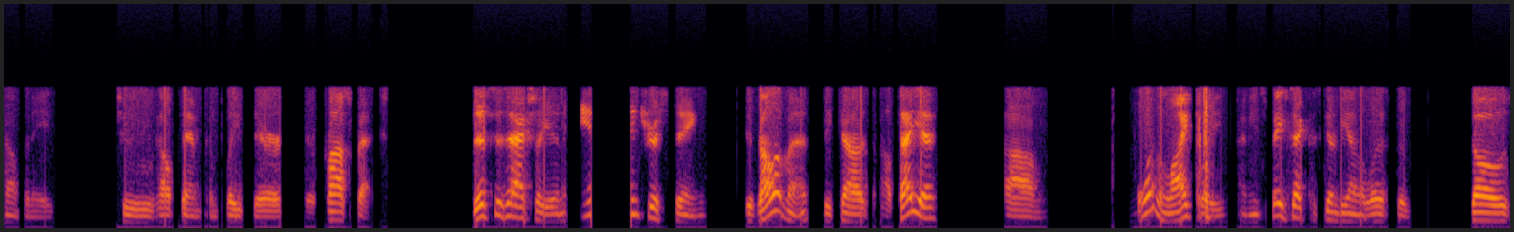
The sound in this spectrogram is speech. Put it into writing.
companies to help them complete their, their prospects. This is actually an interesting development because I'll tell you, um, more than likely, I mean, SpaceX is going to be on the list of those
